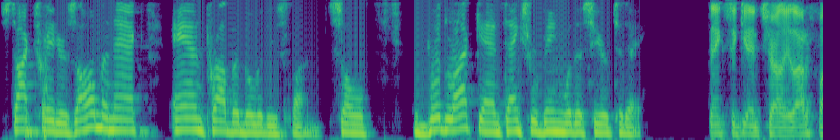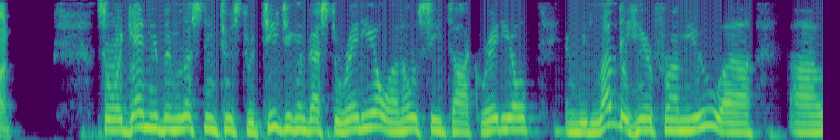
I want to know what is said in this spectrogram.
Stock Traders Almanac and Probabilities Fund. So, good luck, and thanks for being with us here today. Thanks again, Charlie. A lot of fun. So, again, you've been listening to Strategic Investor Radio on OC Talk Radio, and we'd love to hear from you uh, uh,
